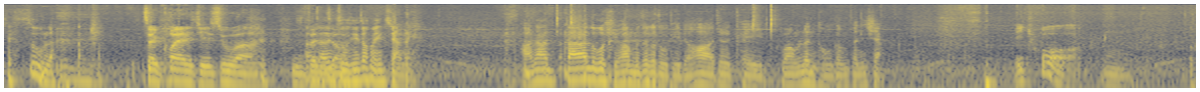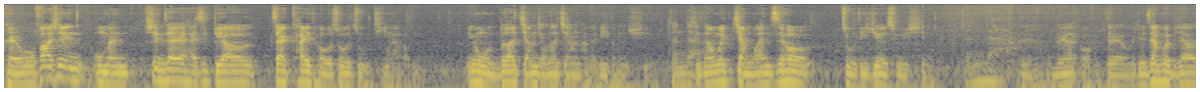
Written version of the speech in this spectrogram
结束了？最快的结束啊，五分钟。主题都没讲哎。好，那大家如果喜欢我们这个主题的话，就可以帮认同跟分享。没错，嗯。OK，我发现我们现在还是不要在开头说主题好了，因为我们不知道讲讲到讲到哪个地方去。真的、啊。等我们讲完之后，主题就会出现。真的、啊。嗯，我们要哦，对，我觉得这样会比较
